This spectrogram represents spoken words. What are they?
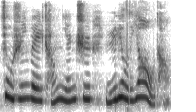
就是因为常年吃于六的药糖。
